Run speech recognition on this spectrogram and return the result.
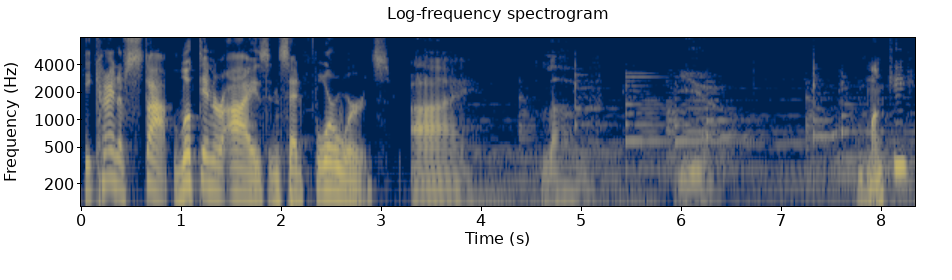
he kind of stopped, looked in her eyes, and said four words. I love you. Monkey?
